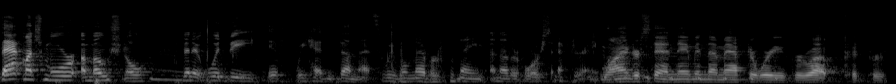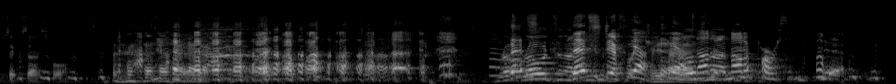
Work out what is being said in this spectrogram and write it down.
that much more emotional than it would be if we hadn't done that. So we will never name another horse after anyone. Well, I understand naming them after where you grew up could prove successful. That's, roads and that's different. Yeah, yeah, Road's not, not a, not a person. Yeah.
